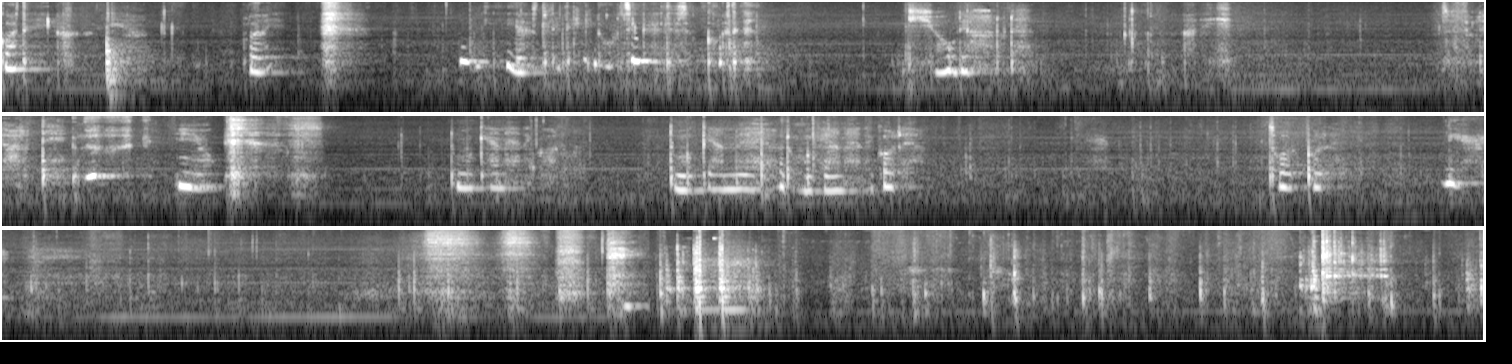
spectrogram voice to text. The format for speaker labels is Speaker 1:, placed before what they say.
Speaker 1: godt her. Ja. Jeg har slet ikke lov til at det så godt.
Speaker 2: Jo, det har du da. Nej. Selvfølgelig har du det. Jo. Du må gerne have det godt. Du må gerne være her, du må gerne have det godt her.
Speaker 1: Tror du på det?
